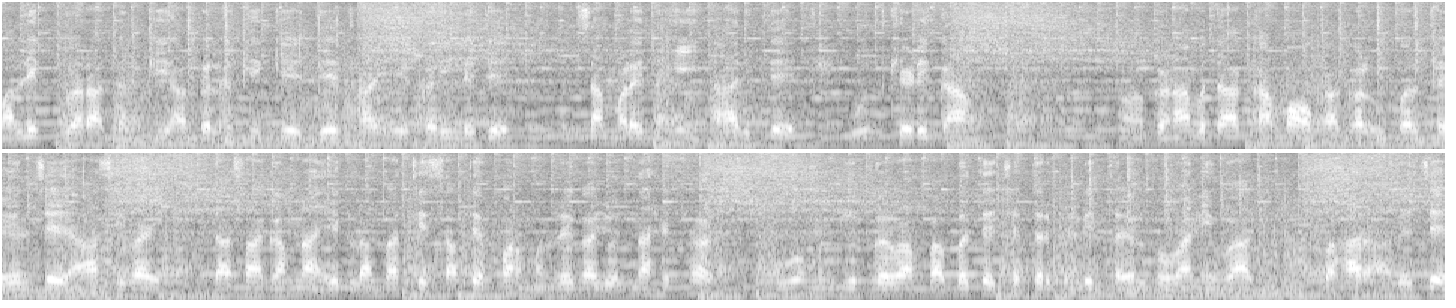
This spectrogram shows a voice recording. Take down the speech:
માલિક દ્વારા ધમકી આપેલ હતી કે જે થાય એ કરી લેજે, પૈસા મળે નહીં. આ રીતે ભૂતખેડી ગામ ઘણા બધા કામો કાગળ ઉપર થયેલ છે. આ સિવાય દાસા ગામના એક લાભાર્થી સાથે પણ મનરેગા યોજના હેઠળ કૂવો મંજૂર કરવા બાબતે છેતરપિંડી થયેલ હોવાની વાત બહાર આવે છે.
